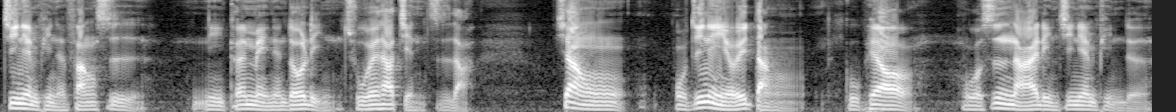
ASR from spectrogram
纪念品的方式，你可以每年都领，除非它减资啊。像我今年有一档股票，我是拿来领纪念品的。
